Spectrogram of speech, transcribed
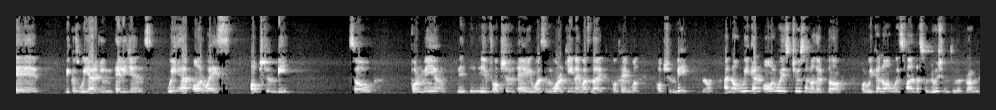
uh, because we are intelligent, we have always option B. So for me, if option A wasn't working, I was like, okay, well, option B, know? And we can always choose another dog, or we can always find a solution to the problem.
